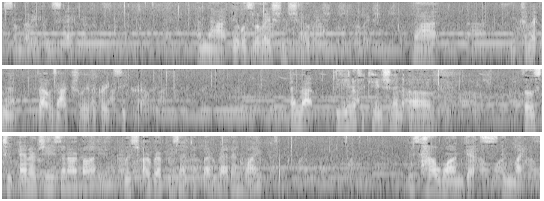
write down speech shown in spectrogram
With somebody and stay. And that it was relationship, that commitment, that was actually the great secret. And that the unification of those two energies in our body, which are represented by red and white, is how one gets enlightened.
